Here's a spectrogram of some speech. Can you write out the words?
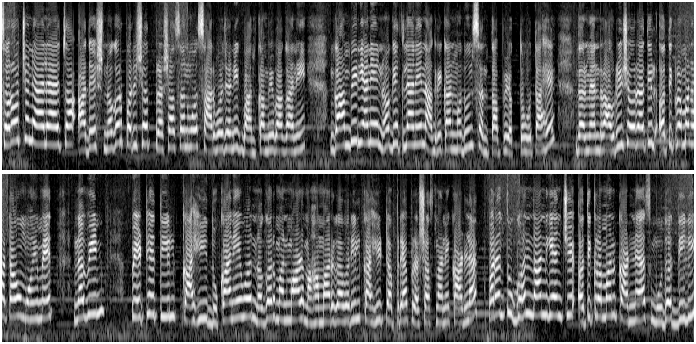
सर्वोच्च न्यायालयाचा आदेश नगर परिषद प्रशासन व सार्वजनिक बांधकाम विभागाने गांभीर्याने न घेतल्याने नागरिकांमधून संताप व्यक्त होत आहे. दरम्यान रावरी शहरातील अतिक्रमण हटाव मोहिमेत नवीन पेठेतील काही दुकाने व नगर मनमाड महामार्गावरील काही टपऱ्या प्रशासनाने काढल्यात. परंतु घनदांडग्यांचे अतिक्रमण काढण्यास मुदत दिली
